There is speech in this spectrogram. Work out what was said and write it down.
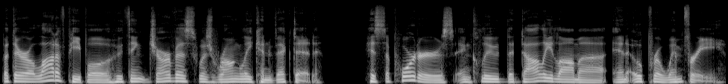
but there are a lot of people who think Jarvis was wrongly convicted. His supporters include the Dalai Lama and Oprah Winfrey.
